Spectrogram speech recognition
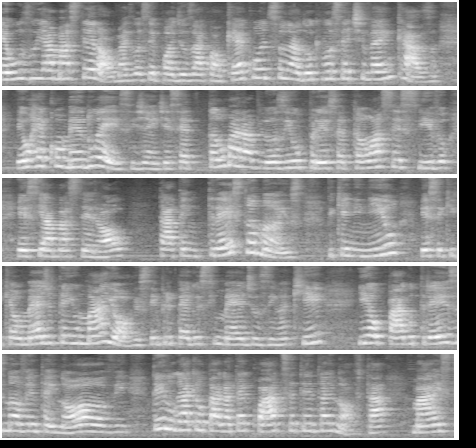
Eu uso o Yamasterol, mas você pode usar qualquer condicionador que você tiver em casa. Eu recomendo esse, gente. Esse é tão maravilhoso e o preço é tão acessível, esse Yamasterol tá? Tem três tamanhos, pequenininho, esse aqui que é o médio, tem o maior. Eu sempre pego esse médiozinho aqui e eu pago R$3,99. Tem lugar que eu pago até R$4,79, tá? Mas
